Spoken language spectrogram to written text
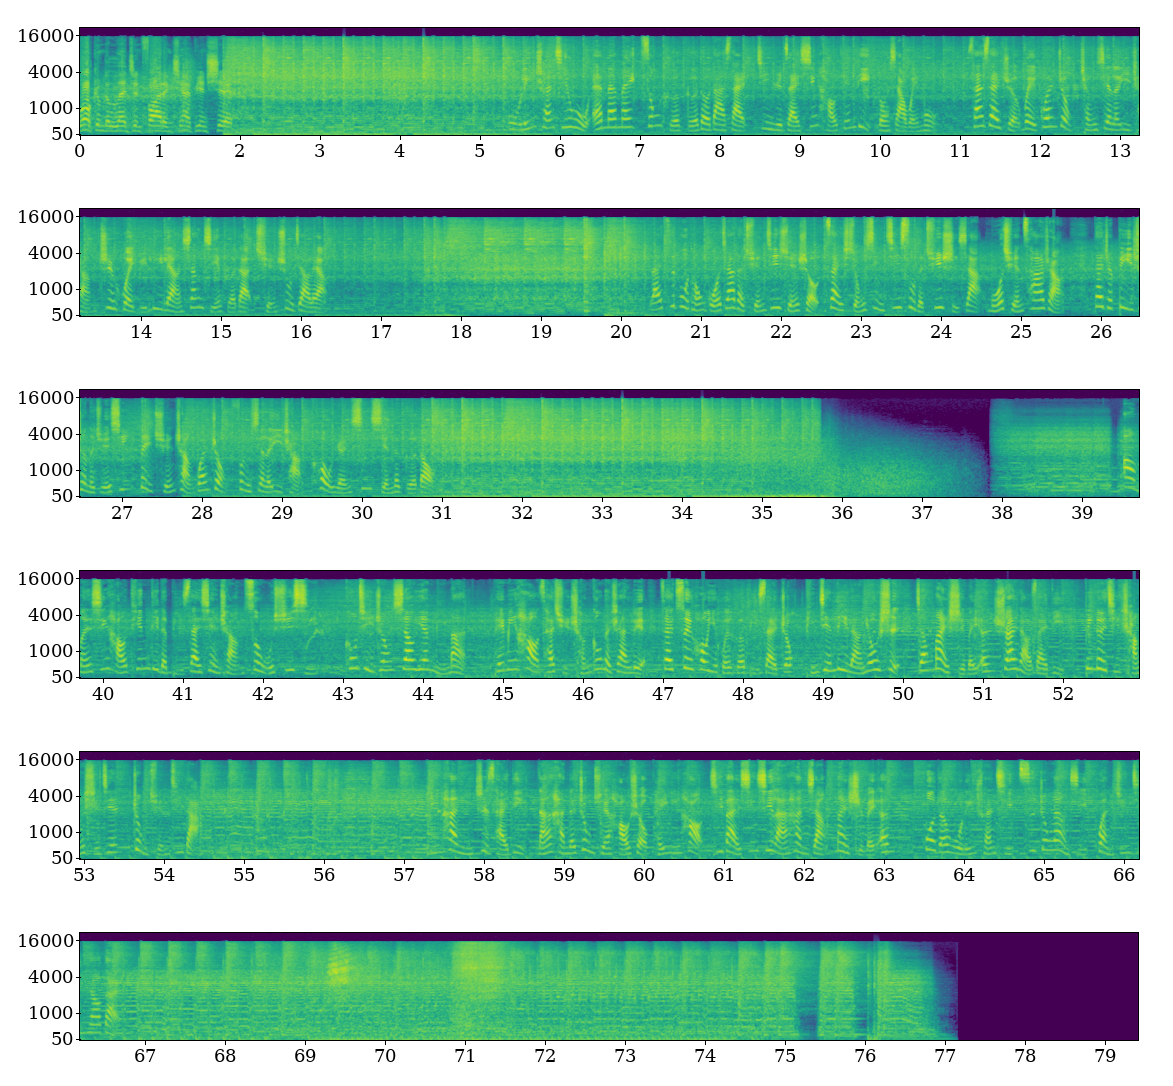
Welcome to Legend Fighting Championship. 武林传奇五 MMA 综合格斗大赛近日在新濠天地落下帷幕，参赛者为观众呈现了一场智慧与力量相结合的拳术较量。来自不同国家的拳击选手在雄性激素的驱使下摩拳擦掌，带着必胜的决心，为全场观众奉献了一场扣人心弦的格斗。澳门新豪天地的比赛现场座无虚席，空气中硝烟弥漫。裴明浩采取成功的战略，在最后一回合比赛中，凭借力量优势将麦史维恩摔倒在地，并对其长时间重拳击打。评判一致裁定，南韩的重拳好手裴明浩击败新西兰悍将麦史维恩，获得武林传奇丝重量级冠军金腰带。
